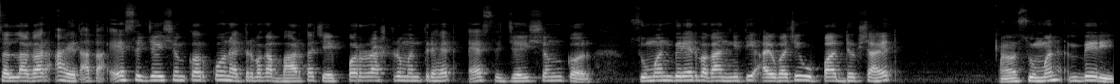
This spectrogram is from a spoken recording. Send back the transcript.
सल्लागार आहेत. आता एस जयशंकर कोण आहेत? तर बघा भारताचे परराष्ट्र मंत्री आहेत एस जयशंकर. सुमन बिरे आहेत बघा नीती आयोगाचे उपाध्यक्ष आहेत. सुमन बेरी.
